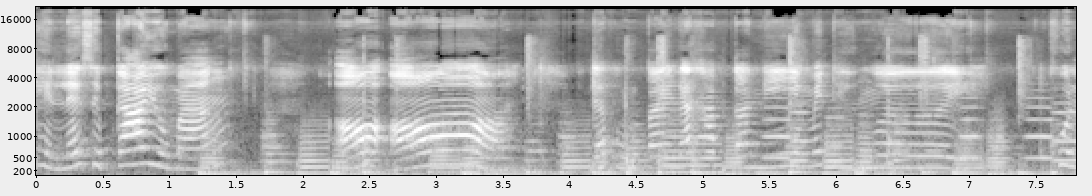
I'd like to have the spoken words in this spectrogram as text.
เห็นเลข 19 อยู่มั้ง อ๋ออ๋อเดี๋ยวผมไปนะครับ ตอนนี้ยังไม่ถึงเลย คุณ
